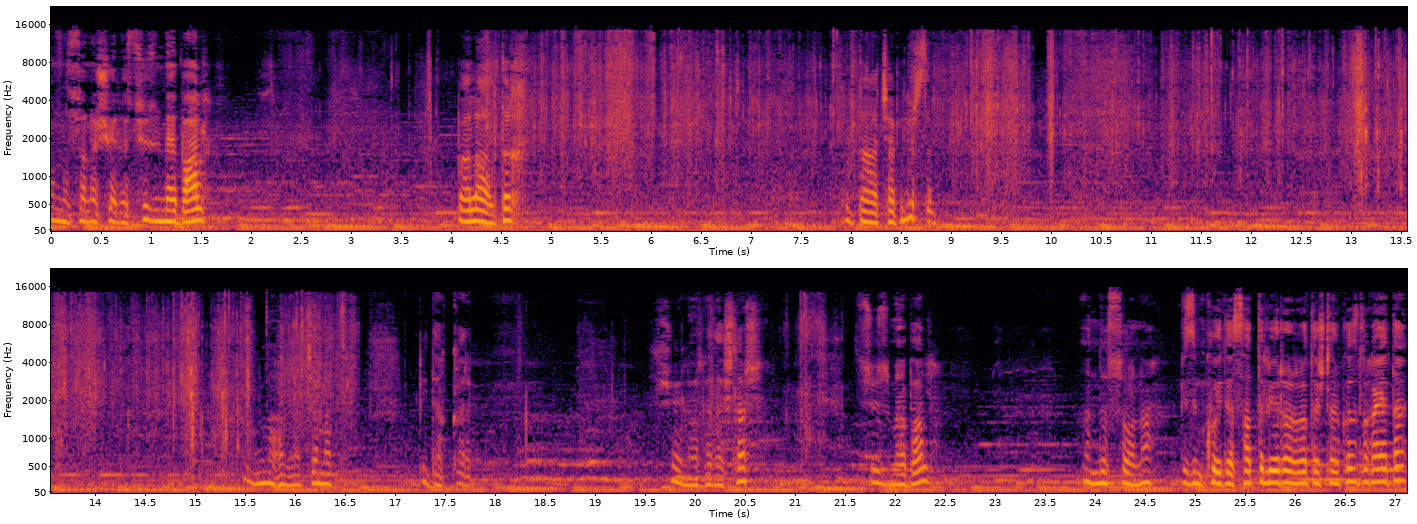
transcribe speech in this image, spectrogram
Ondan sonra şöyle süzme bal. Bal aldık. Burada açabilirsem. Allah Allah Cemat. Bir dakika. Şöyle arkadaşlar. Süzme bal. Ondan sonra bizim köyde satılıyor arkadaşlar Kızılkaya'da.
